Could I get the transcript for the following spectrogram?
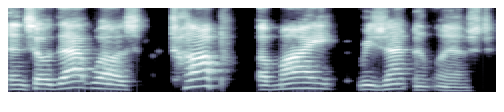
And so that was top of my resentment list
